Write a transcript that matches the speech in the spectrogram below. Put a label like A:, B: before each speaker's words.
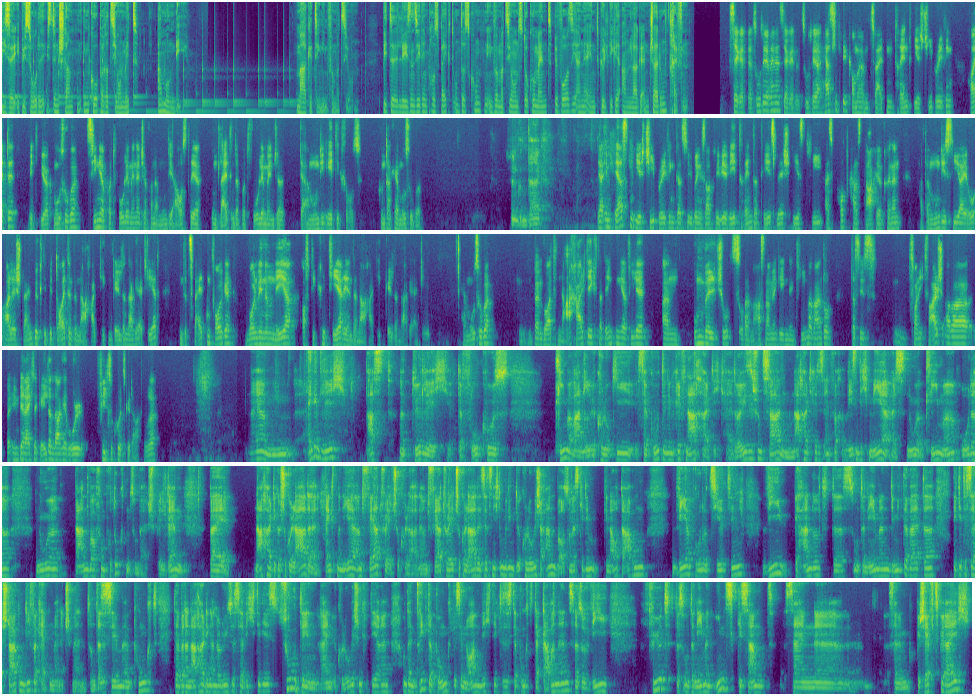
A: Diese Episode ist entstanden in Kooperation mit Amundi. Marketinginformation. Bitte lesen Sie den Prospekt und das Kundeninformationsdokument, bevor Sie eine endgültige Anlageentscheidung treffen.
B: Sehr geehrte Zuseherinnen, sehr geehrte Zuseher, herzlich willkommen beim zweiten Trend ESG Briefing. Heute mit Jörg Mooshuber, Senior Portfolio Manager von Amundi Austria und leitender Portfolio Manager der Amundi Ethikfonds. Guten Tag, Herr Mooshuber.
C: Schönen guten Tag.
B: Ja, im ersten ESG-Briefing, das Sie übrigens auf slash ESG als Podcast nachhören können, hat Amundi CIO Ale Steinböck die Bedeutung der nachhaltigen Geldanlage erklärt. In der zweiten Folge wollen wir nun näher auf die Kriterien der nachhaltigen Geldanlage eingehen. Herr Mooshuber, beim Wort nachhaltig, da denken ja viele an Umweltschutz oder Maßnahmen gegen den Klimawandel. Das ist zwar nicht falsch, aber im Bereich der Geldanlage wohl viel zu kurz gedacht, oder?
C: Naja, eigentlich passt natürlich der Fokus Klimawandel, Ökologie sehr gut in den Begriff Nachhaltigkeit. Aber wie Sie schon sagen, Nachhaltigkeit ist einfach wesentlich mehr als nur Klima oder nur der Anbau von Produkten zum Beispiel. Denn bei nachhaltiger Schokolade denkt man eher an Fairtrade-Schokolade. Und Fairtrade-Schokolade ist jetzt nicht unbedingt ökologischer Anbau, sondern es geht eben genau darum, wer produziert ihn, wie behandelt das Unternehmen die Mitarbeiter. Hier geht es sehr stark um Lieferkettenmanagement. Und das ist eben ein Punkt, der bei der nachhaltigen Analyse sehr wichtig ist, zu den rein ökologischen Kriterien. Und ein dritter Punkt ist enorm wichtig, das ist der Punkt der Governance, also wie führt das Unternehmen insgesamt seine, seinem Geschäftsbereich?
